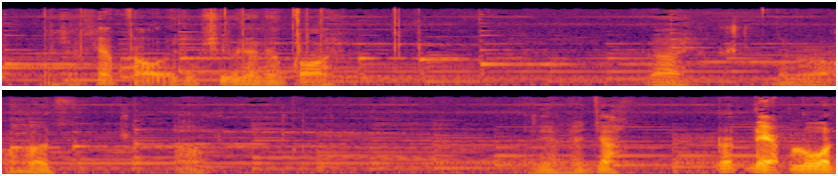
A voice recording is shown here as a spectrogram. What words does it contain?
Mình sẽ khép khẩu để chút xíu cho anh em coi. Đây để nó rõ hơn anh em thấy chưa? Rất đẹp luôn.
